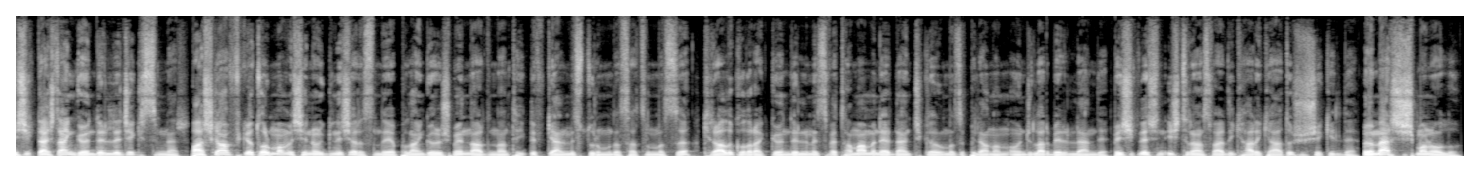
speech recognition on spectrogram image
Beşiktaş'tan gönderilecek isimler. Başkan Fikret Orman ve Şenol Güneş arasında yapılan görüşmenin ardından teklif gelmesi durumunda satılması, kiralık olarak gönderilmesi ve tamamen elden çıkarılması planlanan oyuncular belirlendi. Beşiktaş'ın iç transferdeki harekatı şu şekilde. Ömer Şişmanoğlu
